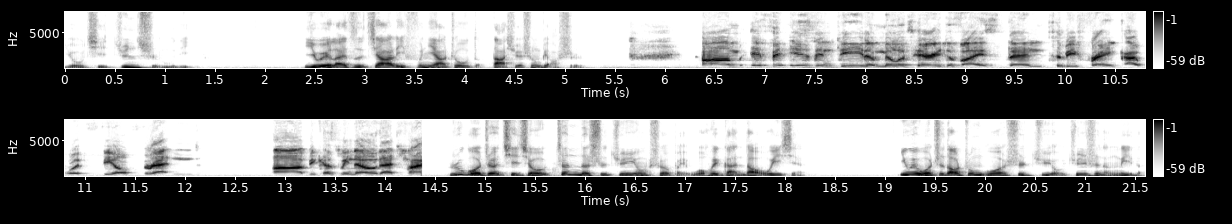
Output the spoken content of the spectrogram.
有其军事目的。一位来自加利福尼亚州的大学生表示：“Um, if it is indeed a military device, then to be frank, I would feel threatened. Uh, because we know that China.” 如果这气球真的是军用设备，我会感到危险。因为我知道中国是具有军事能力的，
